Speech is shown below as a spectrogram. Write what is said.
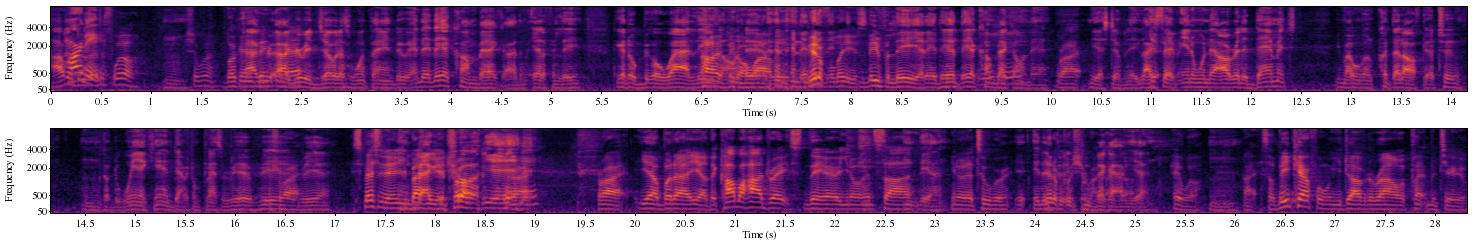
I would Hardy. do that as well. Mm. Sure will. Book I, agree, I agree, with Joe. That's one thing to do. And they, they'll come back out of Elephant Leaf. They got those big old wide leaves oh, on big there. Old wide leaves. beautiful they, leaves. Beautiful leaves. Yeah, they, they, they'll come mm -hmm. back on there. Right. Yes, definitely. Like yeah. I said, if anyone that already damaged, you might want to cut that off there too. Because mm, the wind can damage them plants real, real, right. real. Especially in the back, back of your, truck. truck. Yeah. Right. Right. Yeah, but uh, yeah, the carbohydrates there, you know, inside, yeah. you know, the tuber, it, will it'll push you right back, back out. Yeah. It will. Mm. All right. So be careful when you drive it around with plant material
